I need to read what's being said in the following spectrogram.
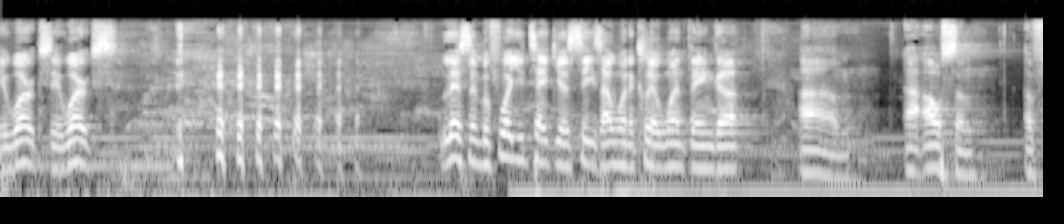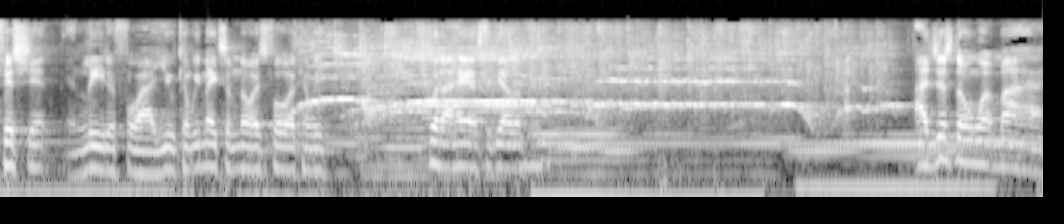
It works. It works. Listen, before you take your seats, I want to clear one thing up. Um, our awesome officiant and leader for our youth. Can we make some noise for it? Can we put our hands together? I, just don't want my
